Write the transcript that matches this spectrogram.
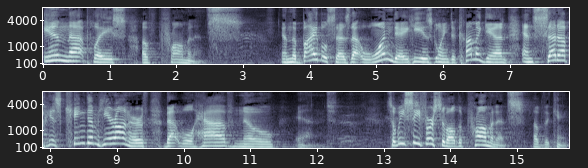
in that place of prominence. And the Bible says that one day he is going to come again and set up his kingdom here on earth that will have no end. So we see, first of all, the prominence of the king.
